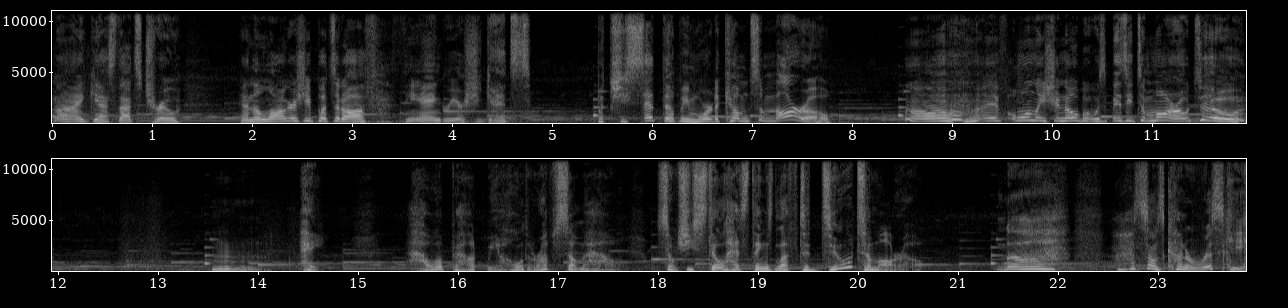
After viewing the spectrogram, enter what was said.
I guess that's true. And the longer she puts it off, the angrier she gets. But she said there'll be more to come tomorrow. Oh, if only Shinobu was busy tomorrow, too. Hmm. Hey, how about we hold her up somehow? So she still has things left to do tomorrow. Uh, that sounds kind of risky.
